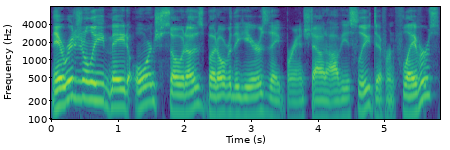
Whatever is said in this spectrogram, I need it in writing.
They originally made orange sodas, but over the years they branched out, obviously, different flavors.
